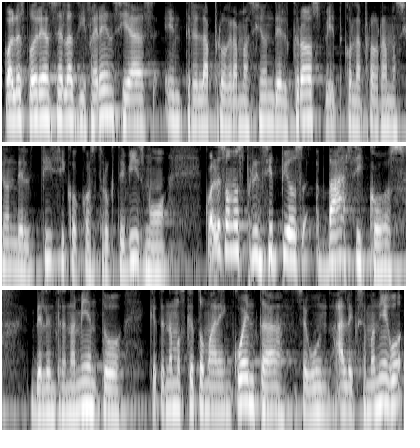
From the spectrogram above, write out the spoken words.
cuáles podrían ser las diferencias entre la programación del CrossFit con la programación del físico constructivismo, cuáles son los principios básicos del entrenamiento que tenemos que tomar en cuenta, según Alex Samaniego,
